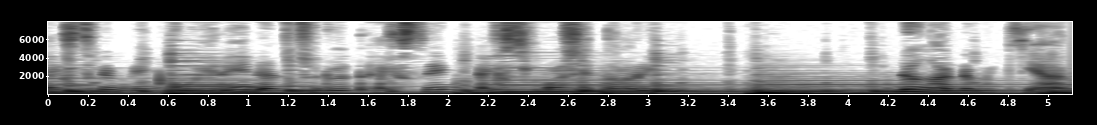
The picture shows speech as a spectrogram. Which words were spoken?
ekstrim inquiry dan sudut ekstrim expository. Dengan demikian,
